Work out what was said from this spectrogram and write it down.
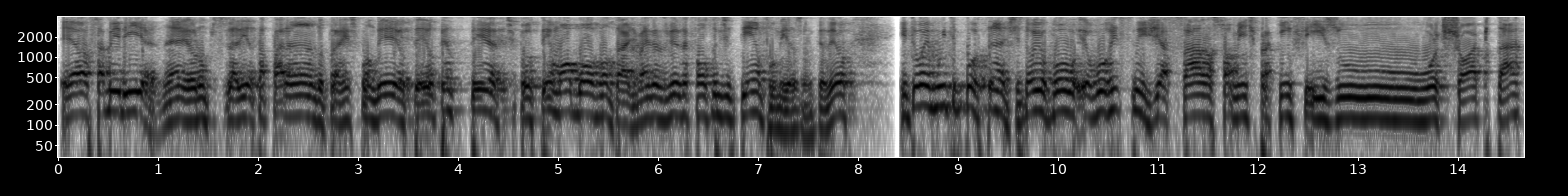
ela saberia, né? Eu não precisaria estar tá parando para responder. Eu, te, eu tento ter, tipo, eu tenho uma boa vontade, mas às vezes é falta de tempo mesmo, entendeu? Então é muito importante. Então eu vou, eu vou restringir a sala somente para quem fez o workshop, tá?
